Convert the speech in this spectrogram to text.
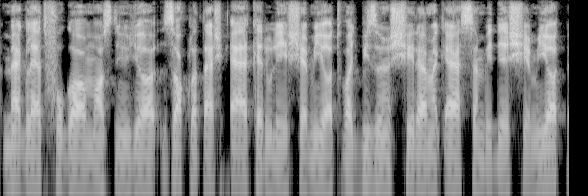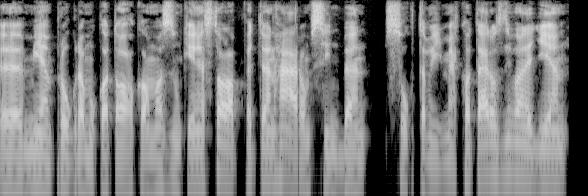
meg lehet fogalmazni ugye a zaklatás elkerülése miatt, vagy bizonyos sérelmek elszenvedése miatt milyen programokat alkalmazzunk. Én ezt alapvetően három szintben szoktam így meghatározni. Van egy ilyen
